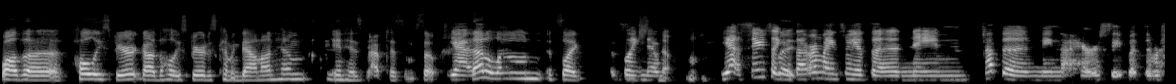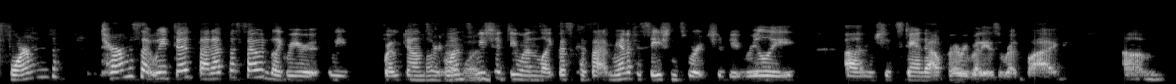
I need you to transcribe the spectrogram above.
while the Holy Spirit, God the Holy Spirit, is coming down on Him in His baptism. So Yes. that alone, it's like it's like just no. mm. Yeah, seriously. But- that reminds me of the name, not the name that heresy, but the reformed terms that we did that episode. Like we were, we broke down certain that ones. We should do one like this because that manifestations word should be really um, should stand out for everybody as a red flag um,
